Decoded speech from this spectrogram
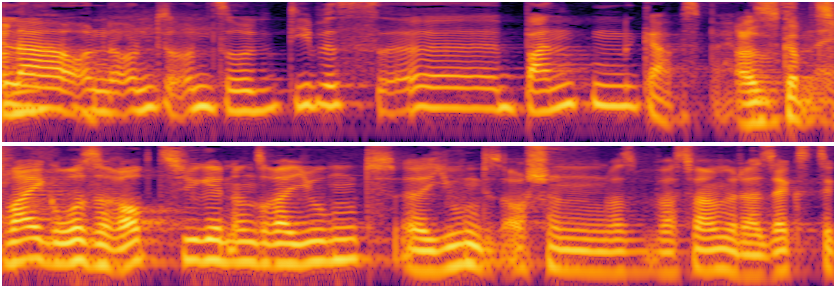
Laden. Und, und, und so Diebesbanden äh, Banden gab es bei uns Also es gab nicht. zwei große Raubzüge in unserer Jugend. Äh, Jugend ist auch schon, was, was waren wir da, sechste,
